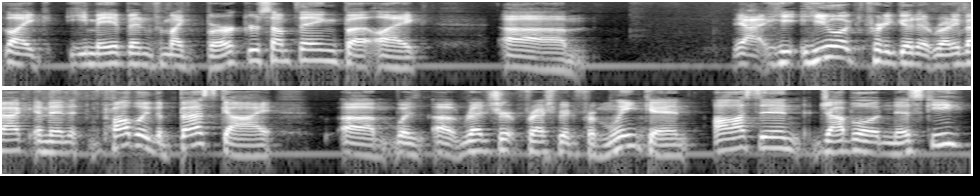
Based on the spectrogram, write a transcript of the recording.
like he may have been from like Burke or something, but like, um, yeah, he he looked pretty good at running back. And then probably the best guy um, was a redshirt freshman from Lincoln, Austin Jablonski,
